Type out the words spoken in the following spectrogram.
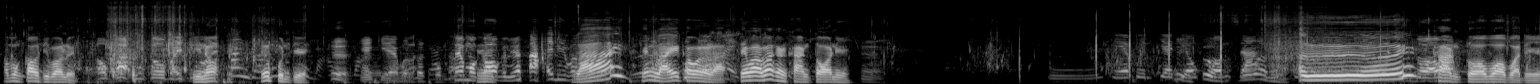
เอาหมองเก่าที่บ่เลยเอาปากของเก่าไปนี่เนาะเออปุ่นติเออแก่ๆพุ่นล่ะแต่หมอเก่าก็เหลือหลายดีบ่หลายยังหลายเก่าแล้วล่ะ แต่ว่ามาข้างๆต่อนี่แง่ปืนเกียร์เดียวพร้อมสาเอ้ยข้างต่อบ่บัดนี้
